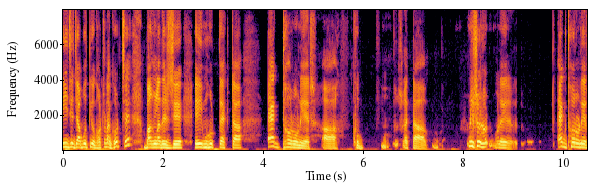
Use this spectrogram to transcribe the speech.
এই যে যাবতীয় ঘটনা ঘটছে, বাংলাদেশ যে এই মুহূর্তে একটা এক ধরনের খুব একটা মানে এক ধরনের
